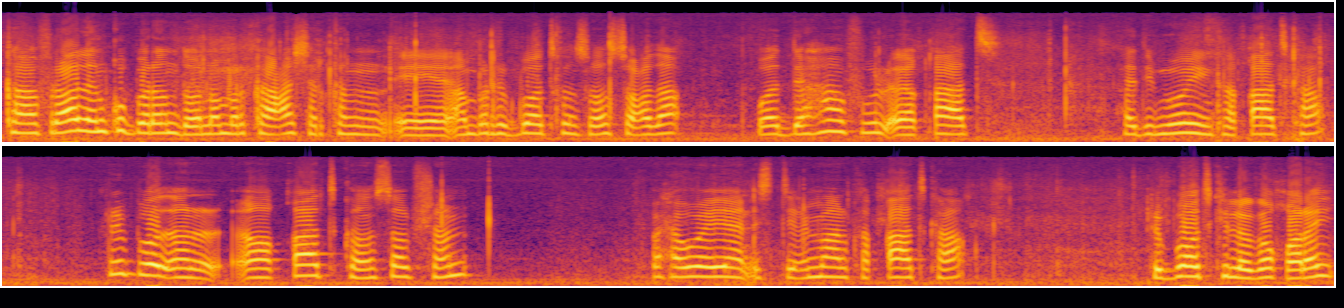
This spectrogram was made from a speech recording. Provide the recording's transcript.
Ka afraadan ku baran doono markaa casharkan amba riboodkan soo socda waa dahaanful eeqaad hadimooyinka qaadka. Ribord qaad consumption waxa weeyaan isticmaalka qaadka riboodkii laga qoray.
